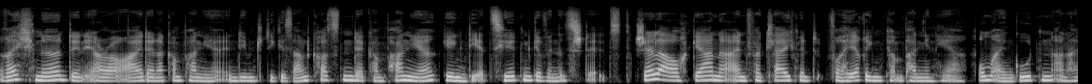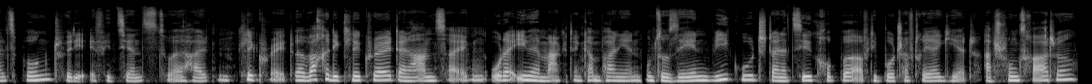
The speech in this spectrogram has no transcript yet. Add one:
Rechne den ROI deiner Kampagne, indem du die Gesamtkosten der Kampagne gegen die erzielten Gewinne stellst. Stelle auch gerne einen Vergleich mit vorherigen Kampagnen her, um einen guten Anhaltspunkt für die Effizienz zu erhalten. Clickrate. Überwache die Clickrate deiner Anzeigen oder E-Mail-Marketing-Kampagnen, um zu sehen, wie gut deine Zielgruppe auf die Botschaft reagiert. Absprungsrate.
